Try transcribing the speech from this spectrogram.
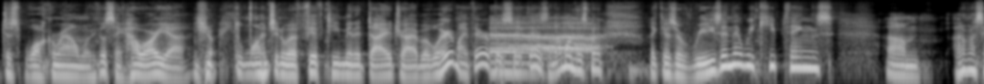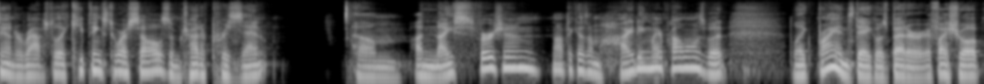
just walk around when people say how are you you know launch into a 15 minute diatribe of well here my therapist uh, said this and i'm on this minute. like there's a reason that we keep things um, I don't want to say under wraps, but like keep things to ourselves and try to present um, a nice version, not because I'm hiding my problems, but like Brian's day goes better if I show up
